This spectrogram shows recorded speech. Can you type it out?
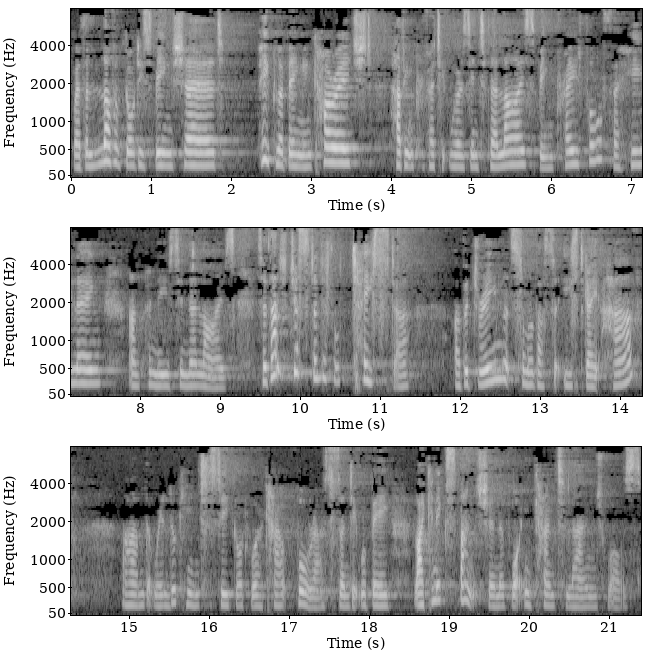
where the love of God is being shared, people are being encouraged, having prophetic words into their lives, being prayed for, for healing and for needs in their lives. So that's just a little taster of a dream that some of us at Eastgate have. Um, that we're looking to see God work out for us, and it will be like an expansion of what Encounter Lounge was.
